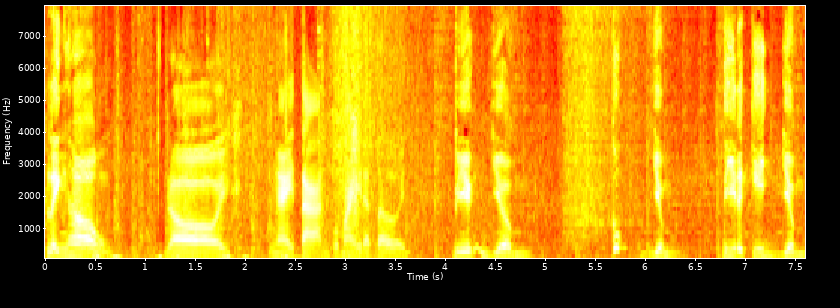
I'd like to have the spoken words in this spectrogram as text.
Bling không? Rồi, ngày tàn của mày đã tới. Biến dùm dùm đi ra kia dùm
